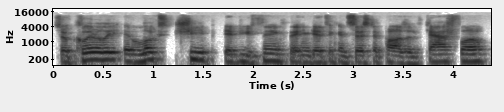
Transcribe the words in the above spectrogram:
So clearly, it looks cheap if you think they can get to consistent positive cash flow.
